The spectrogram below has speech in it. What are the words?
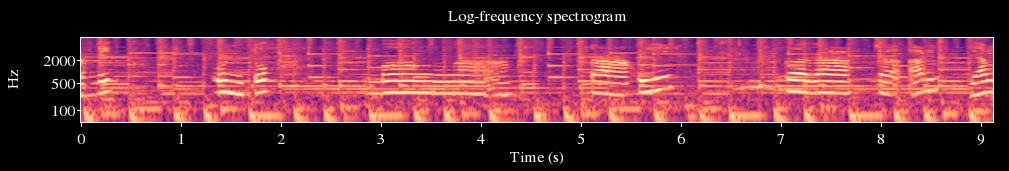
tertarik untuk mengetahui kerajaan yang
